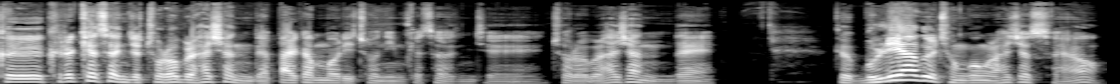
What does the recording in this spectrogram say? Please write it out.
그 그렇게 해서 이제 졸업을 하셨는데 빨간 머리 조님께서 이제 졸업을 하셨는데 그 물리학을 전공을 하셨어요.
